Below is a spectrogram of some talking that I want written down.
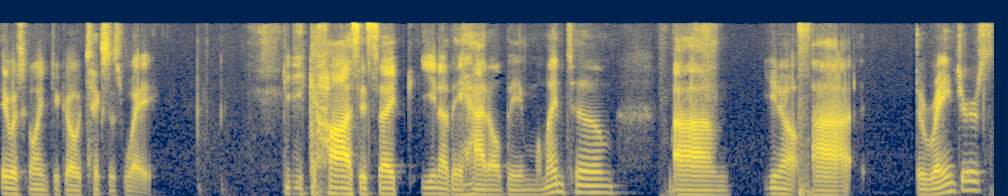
it was going to go Texas way. Because it's like, you know, they had all the momentum. Um, you know, uh, the Rangers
